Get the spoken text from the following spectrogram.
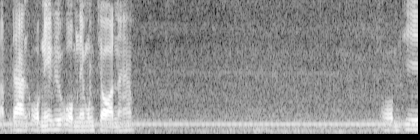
ลับด้านโอห์มนี้คือโอห์มในวงจรนะครับ โอห์มที่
